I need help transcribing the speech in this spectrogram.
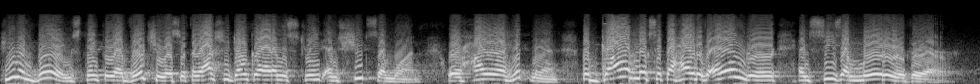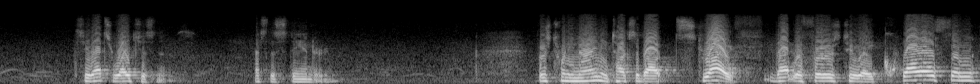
Human beings think they are virtuous if they actually don't go out on the street and shoot someone or hire a hitman. But God looks at the heart of anger and sees a murder there. See, that's righteousness. That's the standard. Verse 29, he talks about strife. That refers to a quarrelsome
